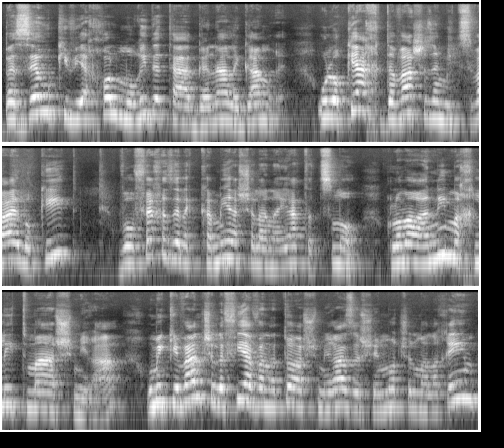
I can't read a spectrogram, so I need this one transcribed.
בזה הוא כביכול מוריד את ההגנה לגמרי. הוא לוקח דבר שזה מצווה אלוקית והופך את זה לקמיע של הניית עצמו. כלומר, אני מחליט מה השמירה, ומכיוון שלפי הבנתו השמירה זה שמות של מלאכים,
